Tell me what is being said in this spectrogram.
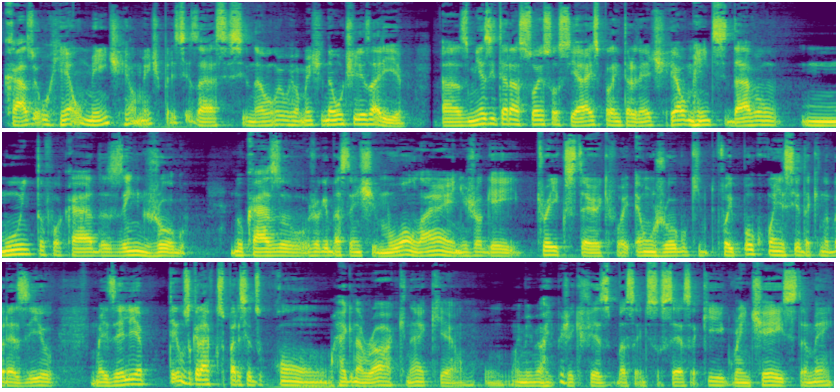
caso eu realmente, realmente precisasse, senão eu realmente não utilizaria. As minhas interações sociais pela internet realmente se davam muito focadas em jogo. No caso, joguei bastante Mu Online, joguei Trickster, que foi, é um jogo que foi pouco conhecido aqui no Brasil, mas ele é, tem uns gráficos parecidos com Ragnarok, né, que é um, um MMORPG que fez bastante sucesso aqui, Grand Chase também.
